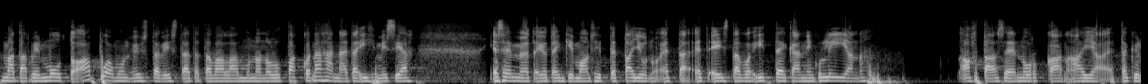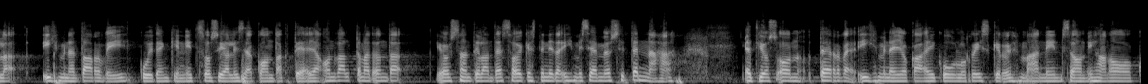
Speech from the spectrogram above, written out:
Mä tarvin muuttoapua mun ystävistä, että tavallaan mun on ollut pakko nähdä näitä ihmisiä. Ja sen myötä jotenkin mä oon sitten tajunnut, että, että ei sitä voi itseekään niin kuin liian ahtaaseen nurkkaan ajaa, että kyllä ihminen tarvii kuitenkin niitä sosiaalisia kontakteja ja on välttämätöntä joissain tilanteissa oikeasti niitä ihmisiä myös sitten nähdä. Että jos on terve ihminen, joka ei kuulu riskiryhmään, niin se on ihan ok,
